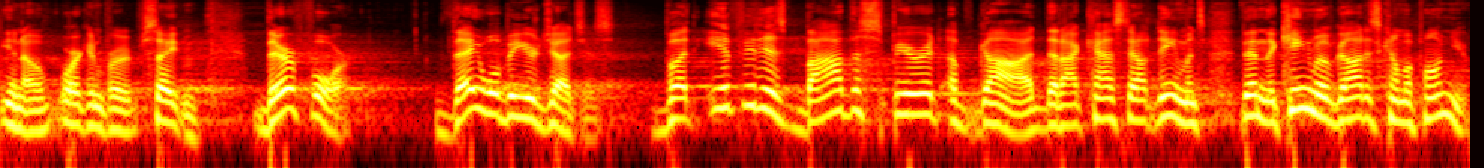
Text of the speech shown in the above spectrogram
you know, working for Satan, therefore, they will be your judges. But if it is by the Spirit of God that I cast out demons, then the kingdom of God has come upon you.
